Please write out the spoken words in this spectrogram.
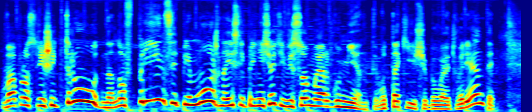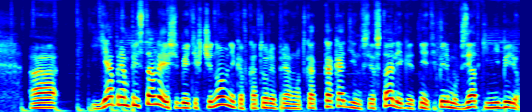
вопрос решить трудно, но в принципе можно, если принесете весомые аргументы. Вот такие еще бывают варианты. А, я прям представляю себе этих чиновников, которые прям вот как, как один все встали и говорят, нет, теперь мы взятки не берем.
